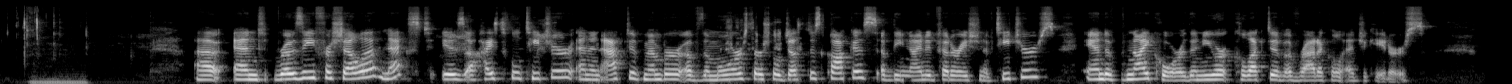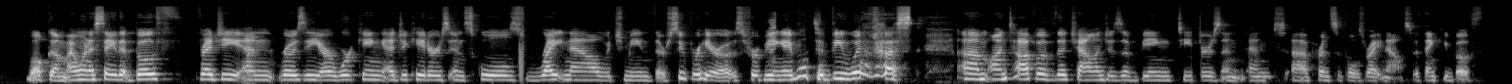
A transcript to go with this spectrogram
Uh, and Rosie Frascella next is a high school teacher and an active member of the More Social Justice Caucus of the United Federation of Teachers and of NYCoRE, the New York Collective of Radical Educators welcome. I want to say that both Reggie and Rosie are working educators in schools right now, which means they're superheroes for being able to be with us um, on top of the challenges of being teachers and, and uh, principals right now. So thank you both.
